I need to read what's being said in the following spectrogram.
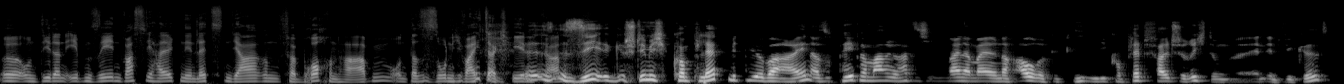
Äh, und die dann eben sehen, was sie halt in den letzten Jahren verbrochen haben und dass es so nicht weitergehen äh, kann. Äh, stimme ich komplett mit dir überein. Also Paper Mario hat sich meiner Meinung nach auch in die komplett falsche Richtung äh, entwickelt.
